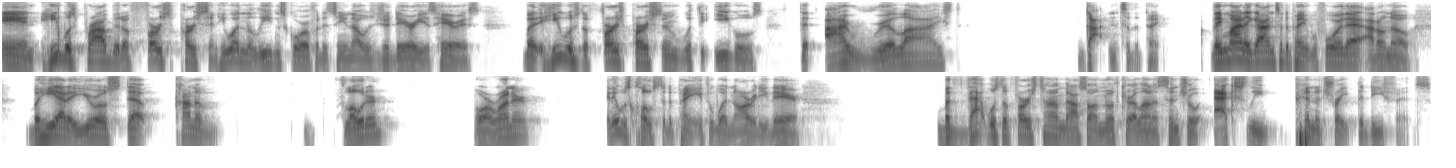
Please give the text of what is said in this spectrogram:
And he was probably the first person. He wasn't the leading scorer for the team. That was Jadarius Harris. But he was the first person with the Eagles that I realized got into the paint. They might have gotten to the paint before that. I don't know. But he had a Euro step kind of floater or a runner. And it was close to the paint if it wasn't already there but that was the first time that I saw North Carolina Central actually penetrate the defense.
